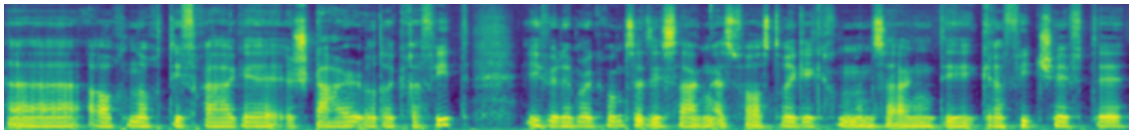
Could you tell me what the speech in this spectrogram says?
äh, auch noch die Frage Stahl oder Graphit. Ich würde mal grundsätzlich sagen, als Faustregel kann man sagen, die Graphitschäfte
